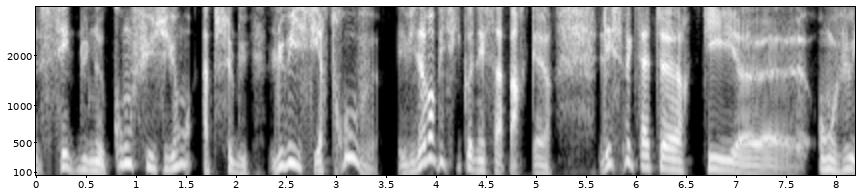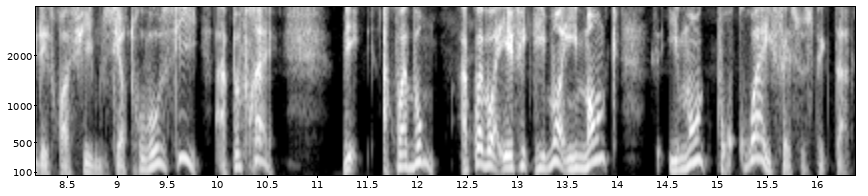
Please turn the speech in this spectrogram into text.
c'est d'une confusion absolue. Lui s'y retrouve évidemment puisqu'il connaît ça par cœur. Les spectateurs qui euh, ont vu les trois films s'y retrouvent aussi à peu près. Mais à quoi bon? À quoi bon? Et effectivement, il manque, il manque pourquoi il fait ce spectacle?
